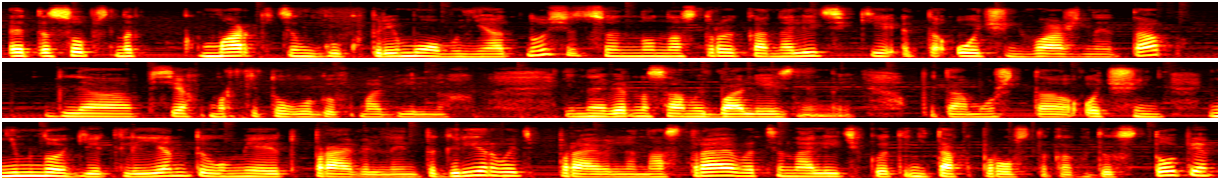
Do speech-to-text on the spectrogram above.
Это, собственно, к маркетингу, к прямому не относится, но настройка аналитики – это очень важный этап для всех маркетологов мобильных и, наверное, самый болезненный, потому что очень немногие клиенты умеют правильно интегрировать, правильно настраивать аналитику. Это не так просто, как в десктопе.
